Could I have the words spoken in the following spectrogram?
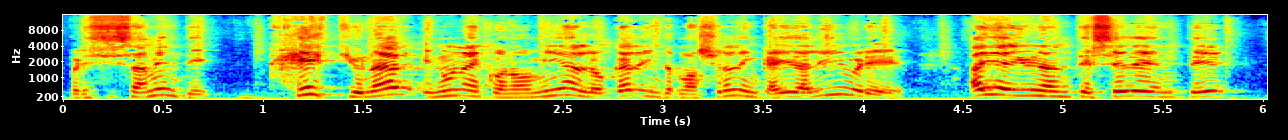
precisamente gestionar en una economía local e internacional en caída libre. Ahí hay un antecedente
